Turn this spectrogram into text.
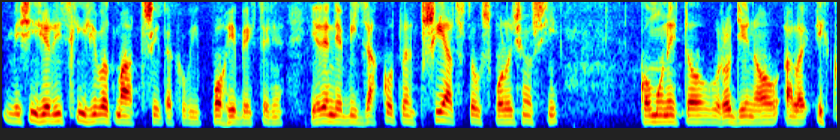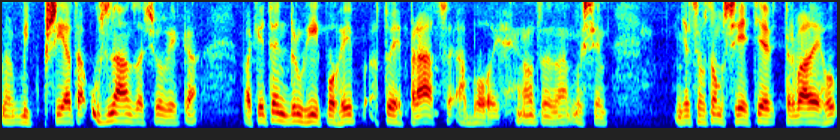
myslí, že lidský život má tři takové pohyby, který jeden je být zakotven, přijat tou společností, komunitou, rodinou, ale i být přijat a uznán za člověka. Pak je ten druhý pohyb a to je práce a boj. No, to musím něco v tom světě trvalého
